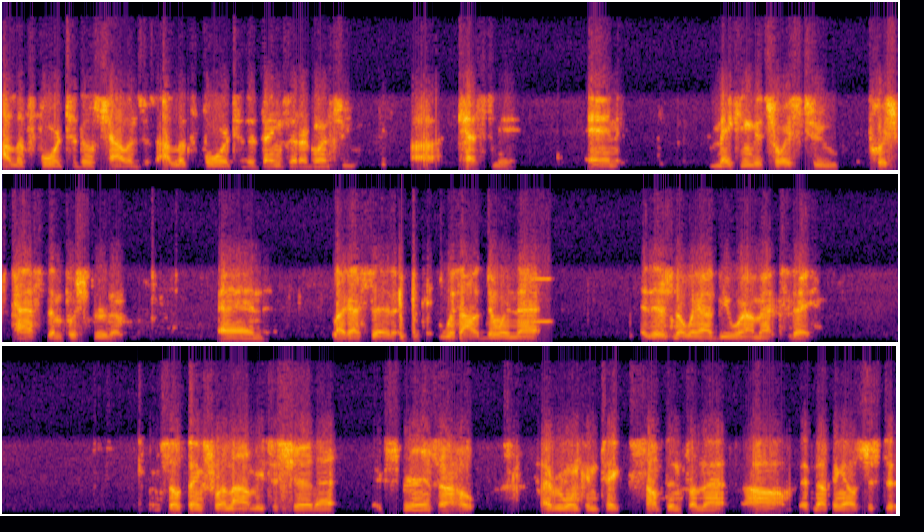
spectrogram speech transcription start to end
I look forward to those challenges. I look forward to the things that are going to uh, test me and making the choice to push past them, push through them. And like I said, without doing that, there's no way I'd be where I'm at today. So thanks for allowing me to share that experience, and I hope everyone can take something from that. Um, if nothing else, just to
